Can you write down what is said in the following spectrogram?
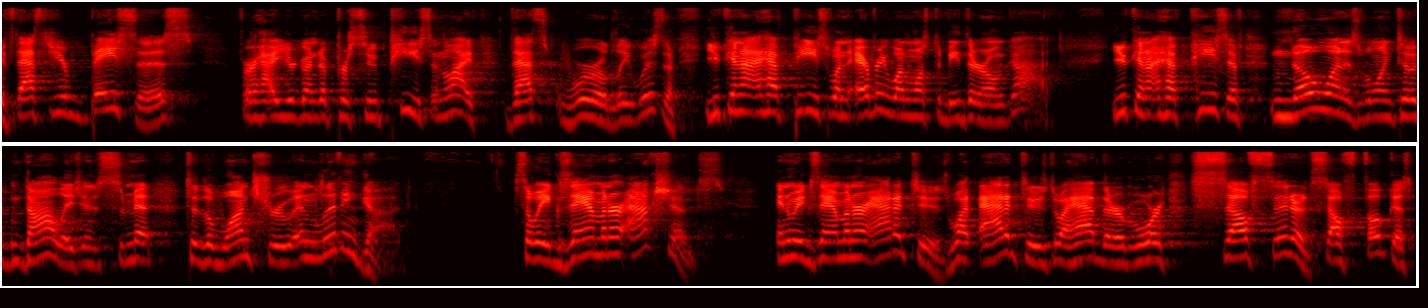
If that's your basis for how you're going to pursue peace in life, that's worldly wisdom. You cannot have peace when everyone wants to be their own God. You cannot have peace if no one is willing to acknowledge and submit to the one true and living God. So we examine our actions and we examine our attitudes. What attitudes do I have that are more self centered, self focused,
